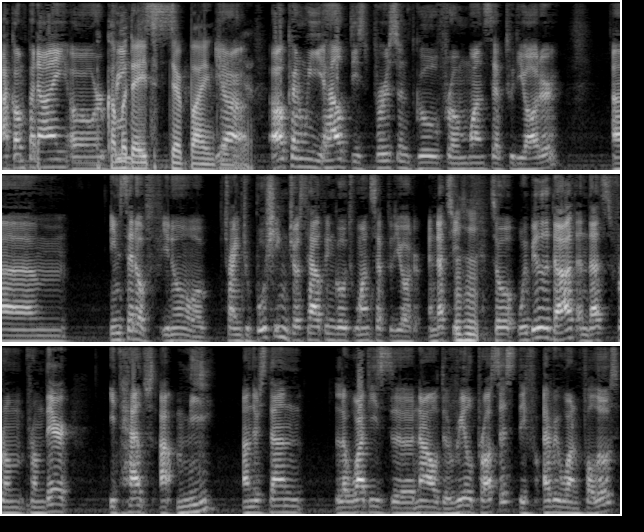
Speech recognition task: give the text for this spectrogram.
accompany or Accommodate this- their buying. journey, yeah. How can we help this person go from one step to the other? Um, instead of, you know, trying to push him, just helping go to one step to the other. And that's it. Mhm. So we build that and that's from, from there, it helps uh, me understand what is uh, now the real process if everyone follows.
